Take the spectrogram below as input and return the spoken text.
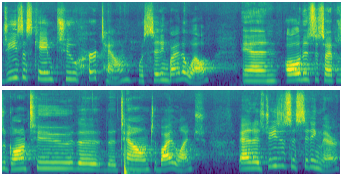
Jesus came to her town, was sitting by the well, and all of his disciples had gone to the, the town to buy lunch. And as Jesus is sitting there,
